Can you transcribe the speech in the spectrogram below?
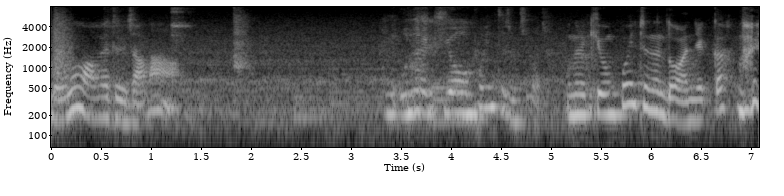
너무 마음에 들잖아. 아니, 오늘의 귀여운 포인트 좀 찍어줘. 오늘 귀여운 포인트는 너 아닐까? 뭔데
